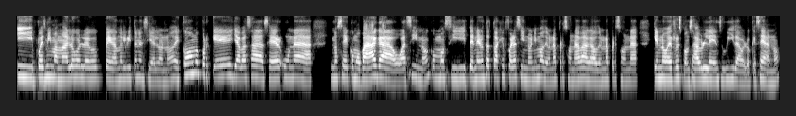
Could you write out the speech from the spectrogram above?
y pues mi mamá luego, luego pegando el grito en el cielo, ¿no? De cómo, por qué ya vas a hacer una, no sé, como vaga o así, ¿no? Como si tener un tatuaje fuera sinónimo de una persona vaga o de una persona que no es responsable en su vida o lo que sea, ¿no?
